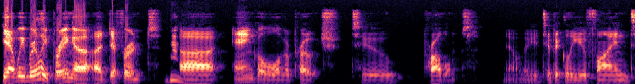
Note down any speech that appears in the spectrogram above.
Yeah, we really bring a, a different hmm. uh, angle of approach to problems. You know, you, typically you find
